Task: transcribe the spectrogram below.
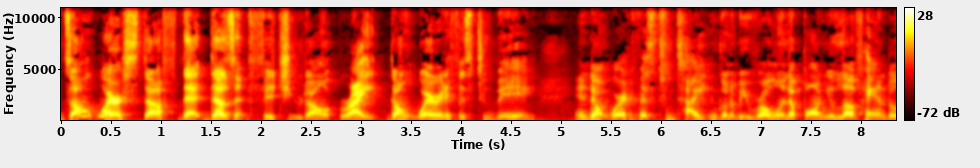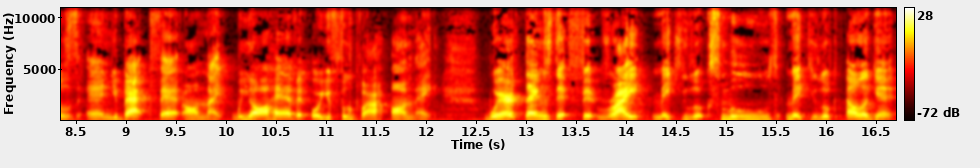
Don't wear stuff that doesn't fit you don't right. Don't wear it if it's too big and don't wear it if it's too tight and to be rolling up on your love handles and your back fat all night. We all have it, or your fupa all night. Wear things that fit right, make you look smooth, make you look elegant,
